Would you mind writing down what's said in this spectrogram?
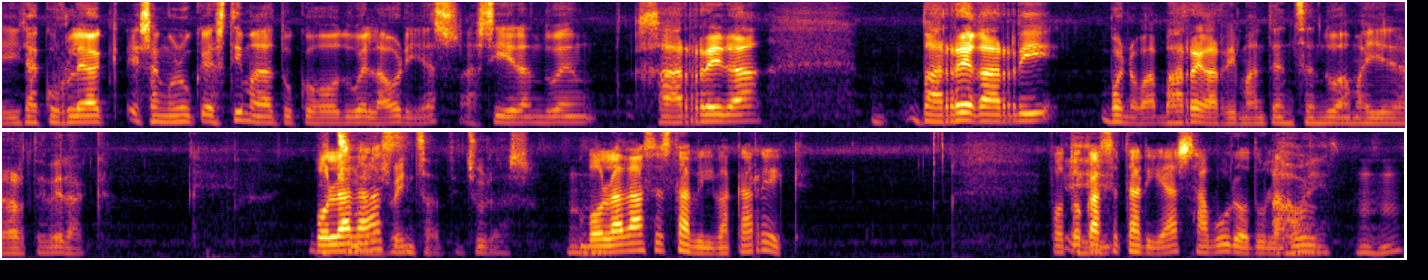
irakurleak esango nuke estimadatuko duela hori, ez? Hasieran duen jarrera barregarri, bueno, ba, barregarri mantentzen du amaiera arte berak. Boladaz, itxuraz, itxuraz. Mhm. boladaz ez da bilbakarrik. Fotokazetaria, e, saburo du lagun. Ah, bai. Mhm.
